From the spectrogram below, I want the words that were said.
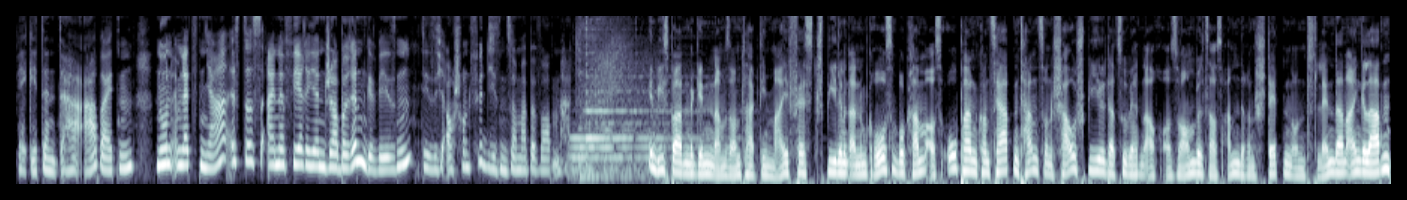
wer geht denn da arbeiten? Nun, im letzten Jahr ist es eine Ferienjobberin gewesen, die sich auch schon für diesen Sommer beworben hat. In Wiesbaden beginnen am Sonntag die Maifestspiele mit einem großen Programm aus Opern, Konzerten, Tanz und Schauspiel. Dazu werden auch Ensembles aus anderen Städten und Ländern eingeladen.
